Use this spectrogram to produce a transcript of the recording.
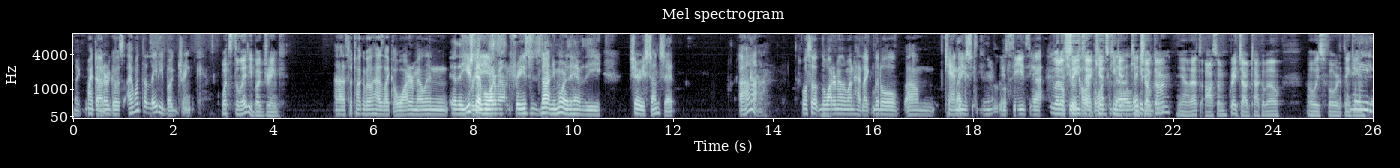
Like My daughter goes, I want the ladybug drink. what's the ladybug drink? Uh, so Taco Bell has like a watermelon. Yeah, they used to have a watermelon freeze. It's not anymore. They have the cherry sunset. Ah. Well, so the watermelon one had like little um, like, candies, seeds little seeds. Yeah. Little And she would seeds that the wa- kids can get can choke drink. on. Yeah, that's awesome. Great job, Taco Bell. Always forward Yeah, thinking.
